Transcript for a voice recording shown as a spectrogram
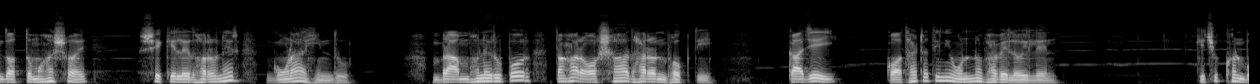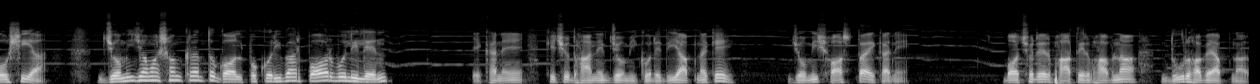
দত্ত মহাশয় সেকেলে ধরনের গোঁড়া হিন্দু। ব্রাহ্মণের উপর তাহার অসাধারণ ভক্তি। কাজেই কথাটা তিনি অন্যভাবে লইলেন। কিছুক্ষণ বসিয়া জমি জমা সংক্রান্ত গল্প করিবার পর বলিলেন, এখানে কিছু ধানের জমি করে দিই আপনাকে। জমি সস্তা এখানে। বছরের ভাতের ভাবনা দূর হবে আপনার।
